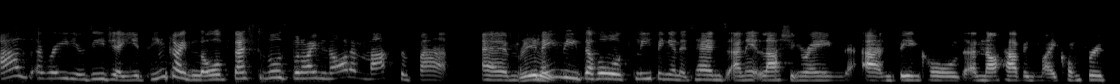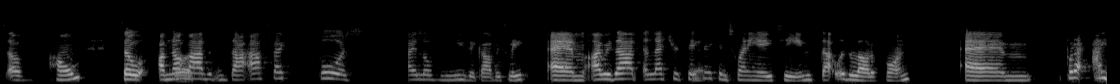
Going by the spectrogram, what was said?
as a radio DJ, you'd think I'd love festivals, but I'm not a massive fan. Um, Really? Mainly the whole sleeping in a tent and it lashing rain and being cold and not having my comforts of home. So I'm not mad at that aspect, but I love the music, obviously. Um, I was at Electric Yeah. Picnic in 2018. That was a lot of fun. Um, but I, I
